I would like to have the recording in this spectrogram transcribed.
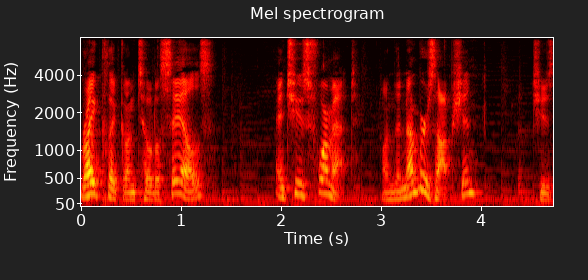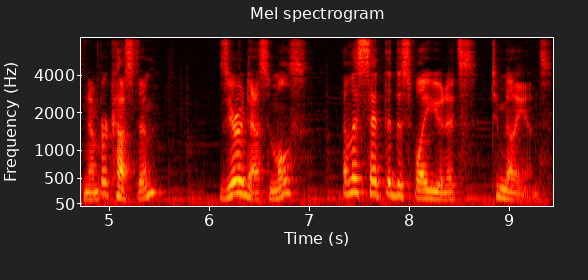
Right click on total sales and choose format. On the numbers option, choose number custom, zero decimals, and let's set the display units to millions.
